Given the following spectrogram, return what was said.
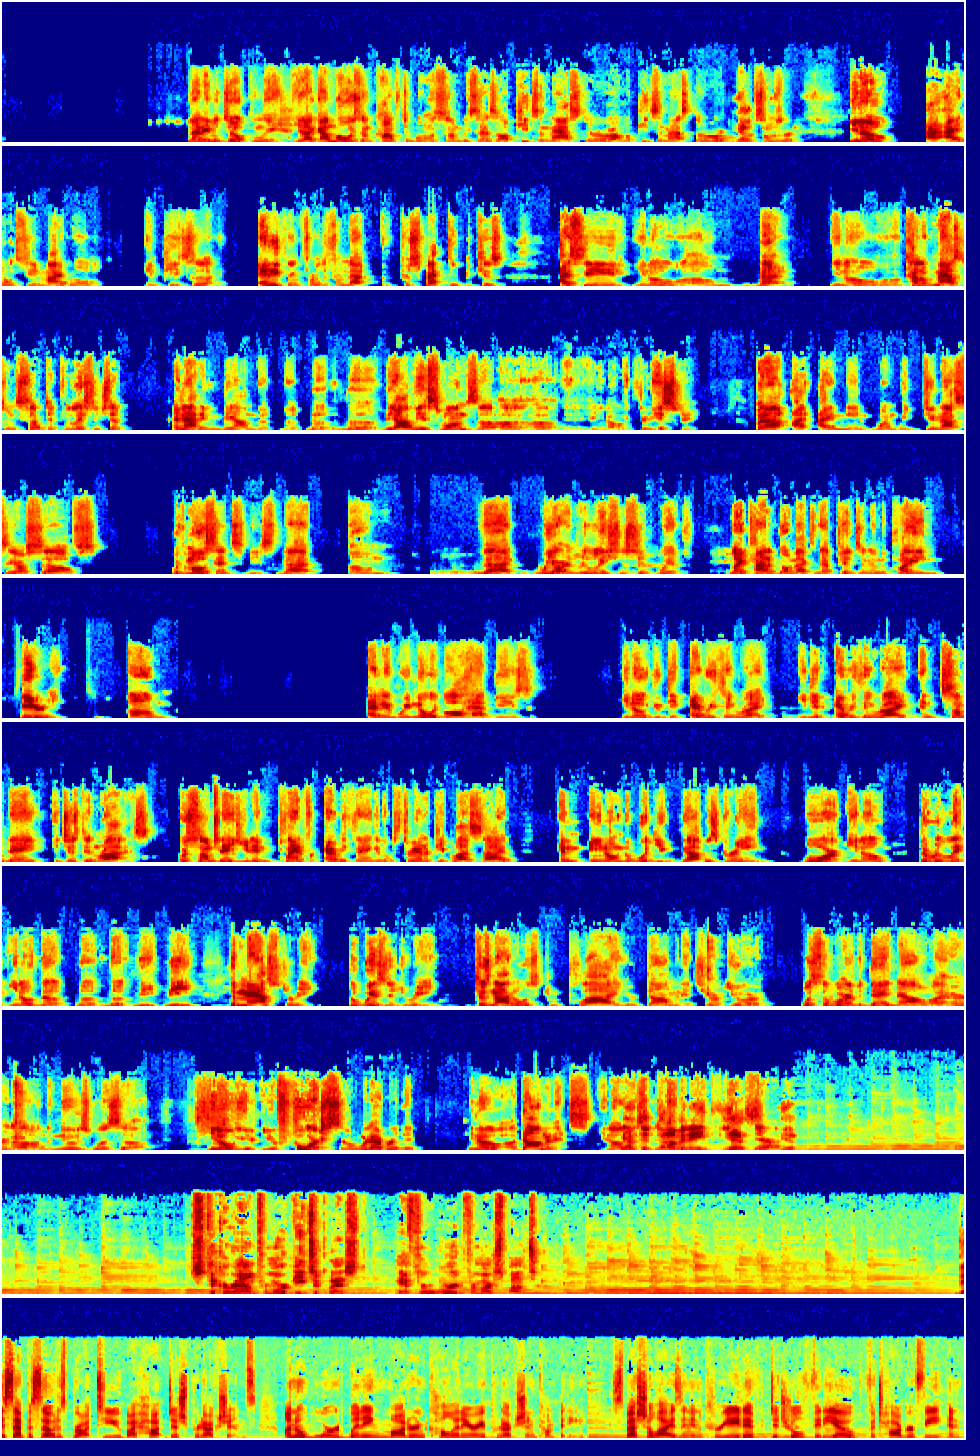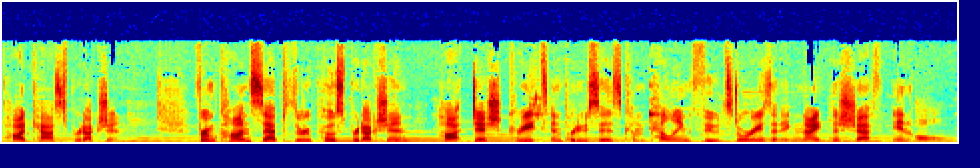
not even jokingly. You're like I'm always uncomfortable when somebody says, "Oh, pizza master," or "I'm a pizza master," or, Yeah. or someone's, like- you know, I, I don't see my role in pizza anything further from that perspective because I see, you know, um, that you know, kind of master and subject relationship, and not even beyond the the the the, the obvious ones, uh, uh, uh, you know, through history. But I, I I mean when we do not see ourselves with most entities that um, that we are in relationship with, like kind of going back to that pigeon in the plane theory. Um, and then we know we've all had these, you know, you did everything right. You did everything right, and someday it just didn't rise. Or someday you didn't plan for everything, and there was 300 people outside, and you know, and the wood you got was green. Or you know, the relate, you know, the the the the the the mastery, the wizardry does not always comply your dominance, your your what's the word of the day now? I heard uh, on the news was uh, you know your your force or whatever that you know uh, dominance. You know, You have to dominate. Yes. Yeah. Stick around for more Pizza Quest after a word from our sponsor. This episode is brought to you by Hot Dish Productions, an award winning modern culinary production company specializing in creative digital video, photography, and podcast production. From concept through post production, Hot Dish creates and produces compelling food stories that ignite the chef in all.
